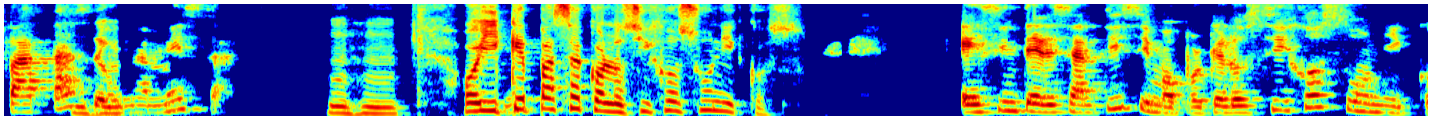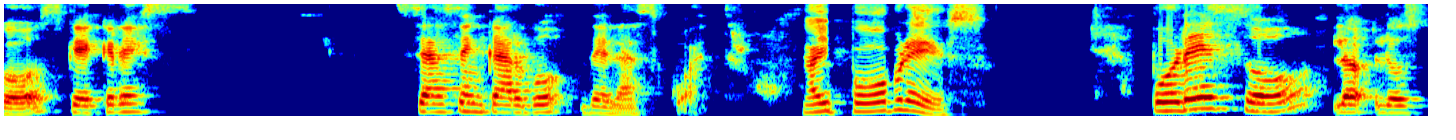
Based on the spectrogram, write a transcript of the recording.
patas de una mesa. Oye, ¿qué pasa con los hijos únicos? Es interesantísimo porque los hijos únicos, ¿qué crees? Se hacen cargo de las cuatro. Ay, pobres. Por eso los,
